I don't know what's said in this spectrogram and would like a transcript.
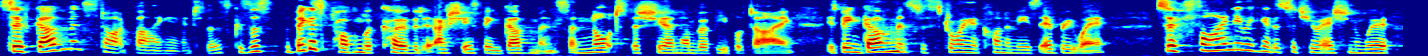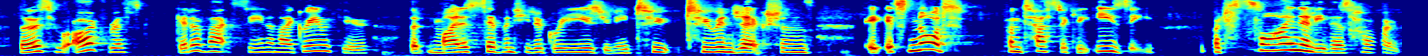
So if governments start buying into this, because the biggest problem with COVID actually has been governments and not the sheer number of people dying, it's been governments destroying economies everywhere. So finally, we can get a situation where those who are at risk get a vaccine. And I agree with you that minus 70 degrees, you need two, two injections. It's not fantastically easy, but finally there's hope.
